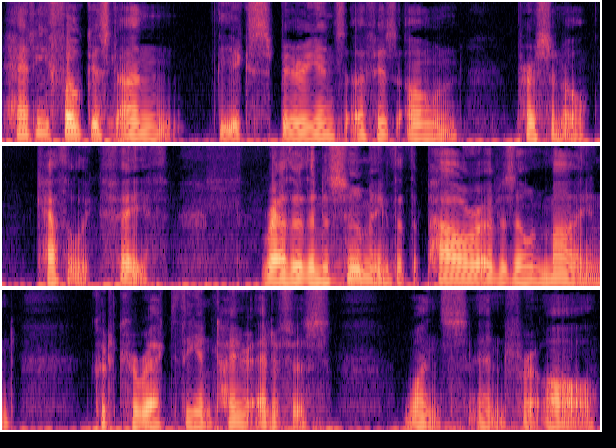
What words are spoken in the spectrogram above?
had he focused on the experience of his own personal Catholic faith, rather than assuming that the power of his own mind could correct the entire edifice once and for all.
